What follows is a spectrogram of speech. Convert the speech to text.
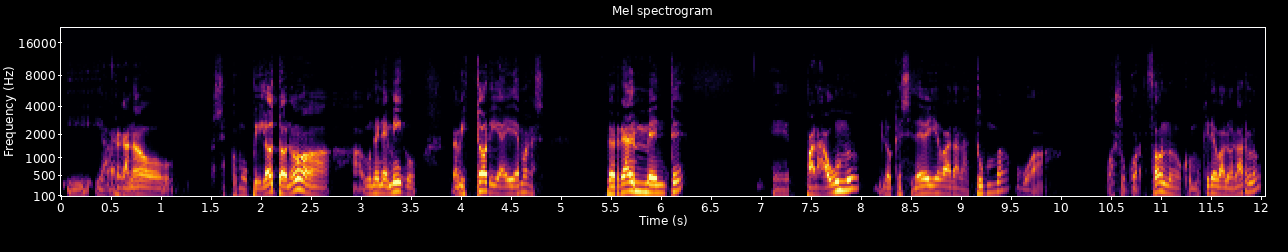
y, haber ganado, no sé, como piloto, ¿no? A, un enemigo, una victoria y demás. Pero realmente, eh, para uno, lo que se debe llevar a la tumba, o a, o a su corazón, o como quiere valorarlo,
